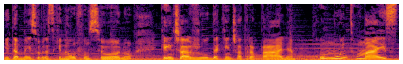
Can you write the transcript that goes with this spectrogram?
e também sobre as que não funcionam, quem te ajuda, quem te atrapalha, com muito mais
